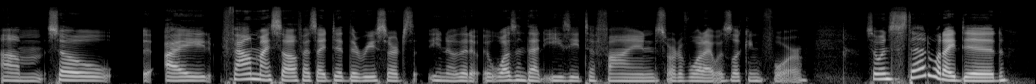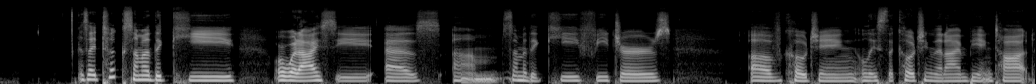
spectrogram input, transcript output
Um, so I found myself as I did the research, you know, that it, it wasn't that easy to find sort of what I was looking for. So instead, what I did is I took some of the key, or what I see as um, some of the key features of coaching, at least the coaching that I'm being taught,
